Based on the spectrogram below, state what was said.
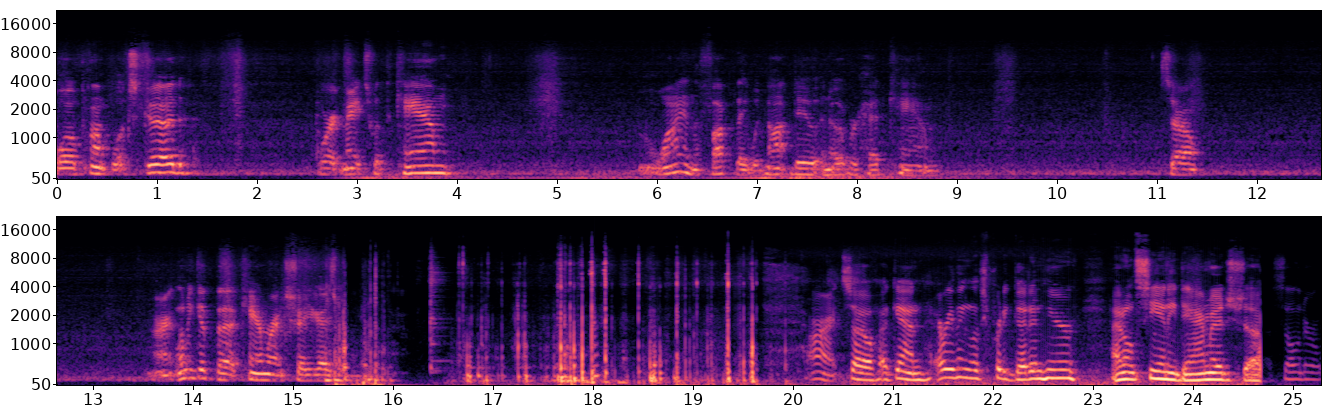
Oil pump looks good where it mates with the cam. Why in the fuck they would not do an overhead cam? So all right, let me get the camera and show you guys All right, so again, everything looks pretty good in here. I don't see any damage. Uh, cylinder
